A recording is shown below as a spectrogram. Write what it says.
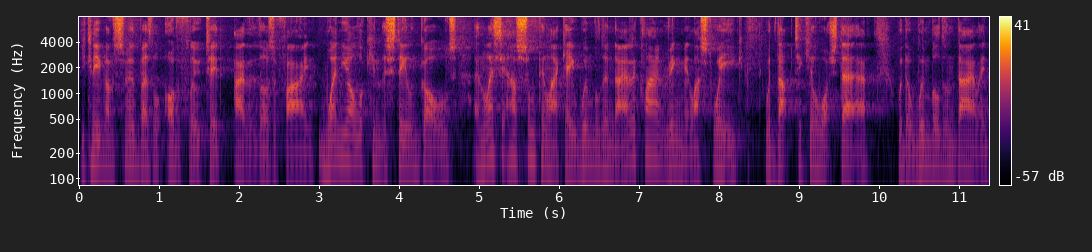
You can even have the smooth bezel or the fluted, either of those are fine. When you're looking at the steel and golds, unless it has something like a Wimbledon dial, I had a client ring me last week with that particular watch there, with a Wimbledon dialing,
